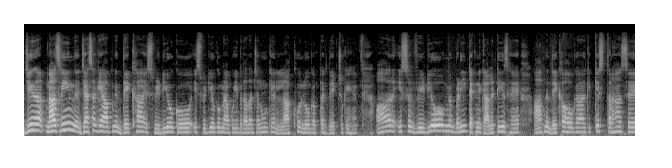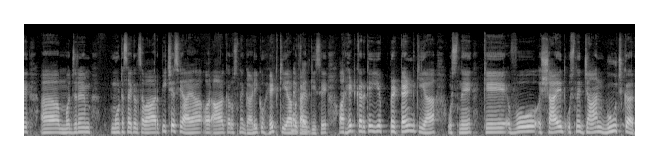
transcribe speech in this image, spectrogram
जी नाजरीन, जैसा कि आपने देखा इस वीडियो को, इस वीडियो को मैं आपको ये बताता चलूँ कि लाखों लोग अब तक देख चुके हैं और इस वीडियो में बड़ी टेक्निकलिटीज़ हैं। आपने देखा होगा कि किस तरह से मुजरम मोटरसाइकिल सवार पीछे से आया और आकर उसने गाड़ी को हिट किया बाकायदगी से और हिट करके ये प्रिटेंड किया उसने कि वो शायद उसने जानबूझकर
